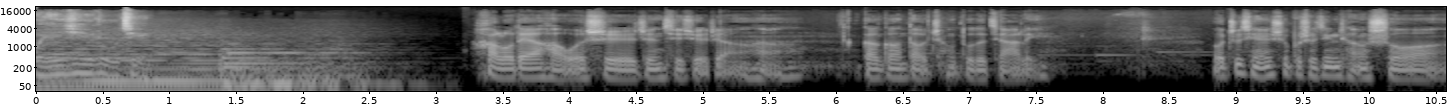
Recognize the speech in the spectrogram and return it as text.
唯一路径。哈喽，大家好，我是真气学长哈，刚刚到成都的家里。我之前是不是经常说，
